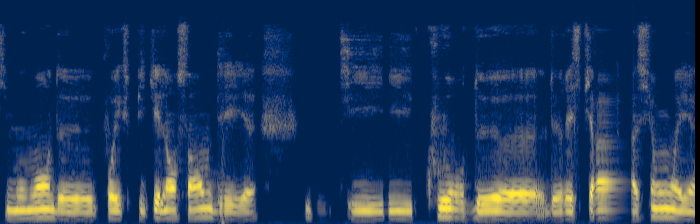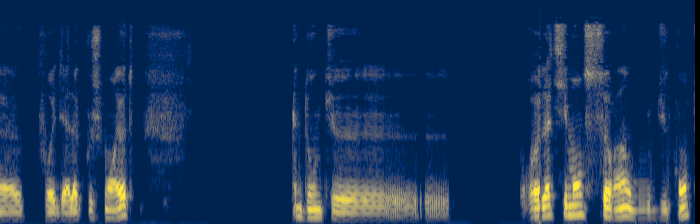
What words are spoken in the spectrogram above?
petits moments de pour expliquer l'ensemble des, euh, petits cours de, euh, de respiration et euh, pour aider à l'accouchement et autres. Donc relativement serein au bout du compte,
